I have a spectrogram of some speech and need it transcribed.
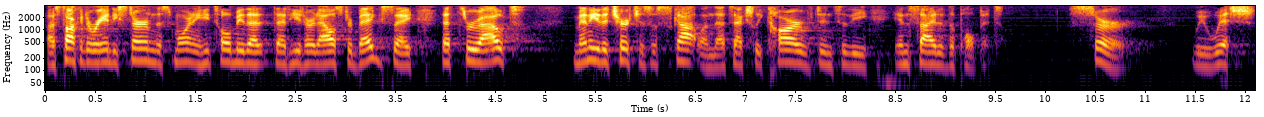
I was talking to Randy Sturm this morning. He told me that, that he'd heard Alistair Begg say that throughout many of the churches of Scotland, that's actually carved into the inside of the pulpit. Sir, we wish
